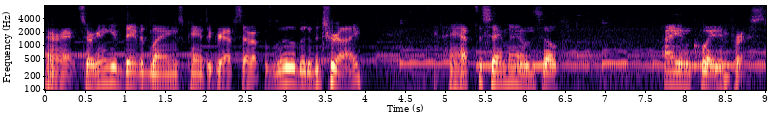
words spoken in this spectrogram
Alright, so we're going to give David Lang's pantograph setup a little bit of a try. And I have to say my own self, I am quite impressed.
